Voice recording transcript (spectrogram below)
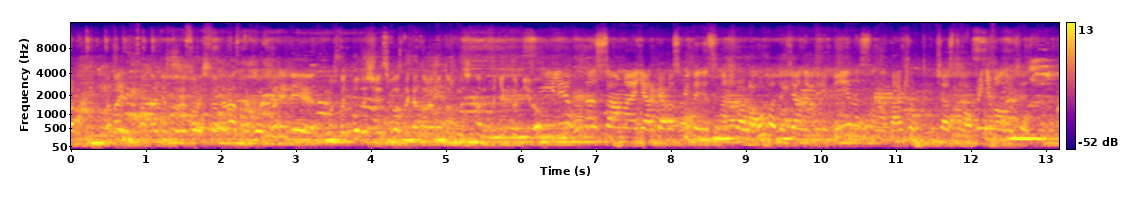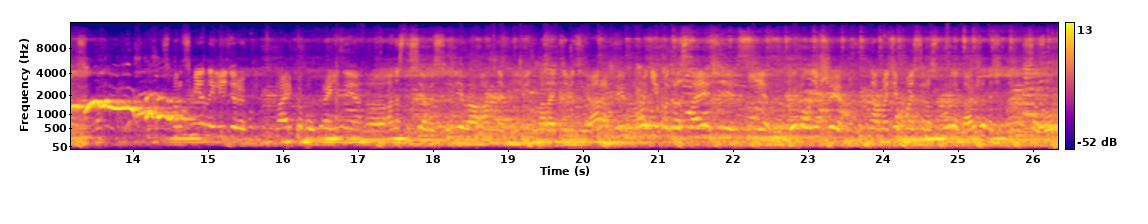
Вот на твоей национальной истории 44 раз проходит. Были ли, может быть, будущие звезды, которые вот тоже начинали с таких турниров? Или у нас самая яркая воспитанница нашего клуба Татьяна Перепинос. Она также участвовала, принимала участие. Спортсмены, лидеры Харькова, Украины, э, Анастасия Васильева, Анна Пивень, Марат Девятьяров и многие подрастающие и выполнившие норматив мастера спорта также начинают с азов.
